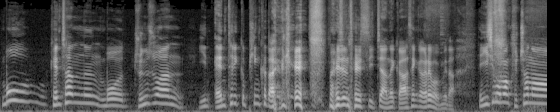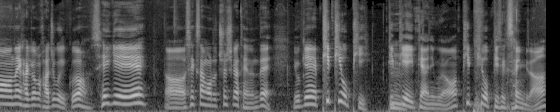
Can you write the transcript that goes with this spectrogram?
뭐 괜찮은 뭐 준수한 이 엔트리급 핑크다 이렇게 말씀드릴 수 있지 않을까 생각을 해봅니다. 25만 9천 원의 가격을 가지고 있고요. 세 개의 어, 색상으로 출시가 되는데 이게 PPOP, PPAP 아니고요. PPOP 색상입니다.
